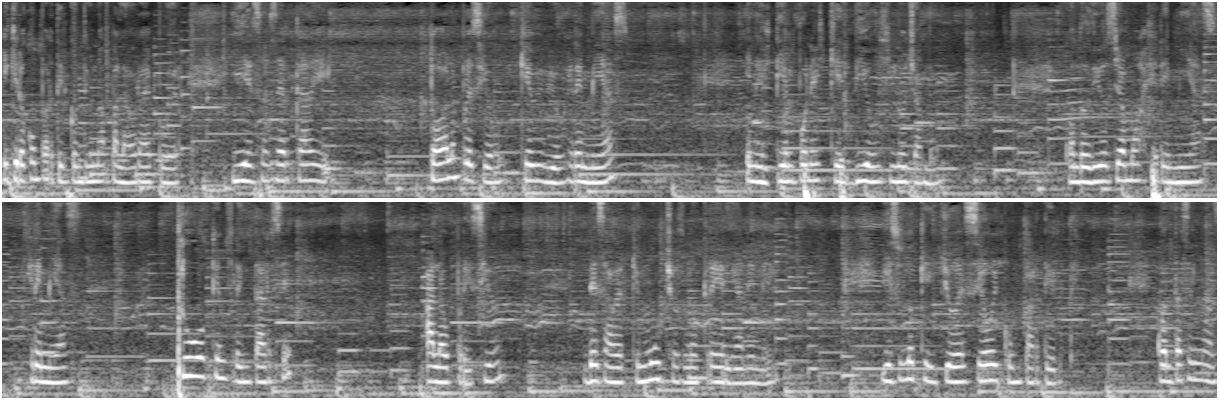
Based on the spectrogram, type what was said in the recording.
y quiero compartir contigo una palabra de poder y es acerca de toda la presión que vivió Jeremías en el tiempo en el que Dios lo llamó. Cuando Dios llamó a Jeremías, Jeremías tuvo que enfrentarse a la opresión de saber que muchos no creerían en él. Y eso es lo que yo deseo hoy compartirte. ¿Cuántas, en las,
